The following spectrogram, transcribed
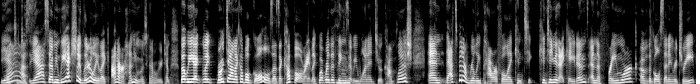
yeah. Just... Yeah. So, I mean, we actually literally like on our honeymoon, was kind of a weird time, but we uh, like wrote down a couple goals as a couple, right? Like what were the things mm-hmm. that we wanted to accomplish? And that's been a really powerful, like conti- continue that cadence and the framework of the goal setting retreat.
